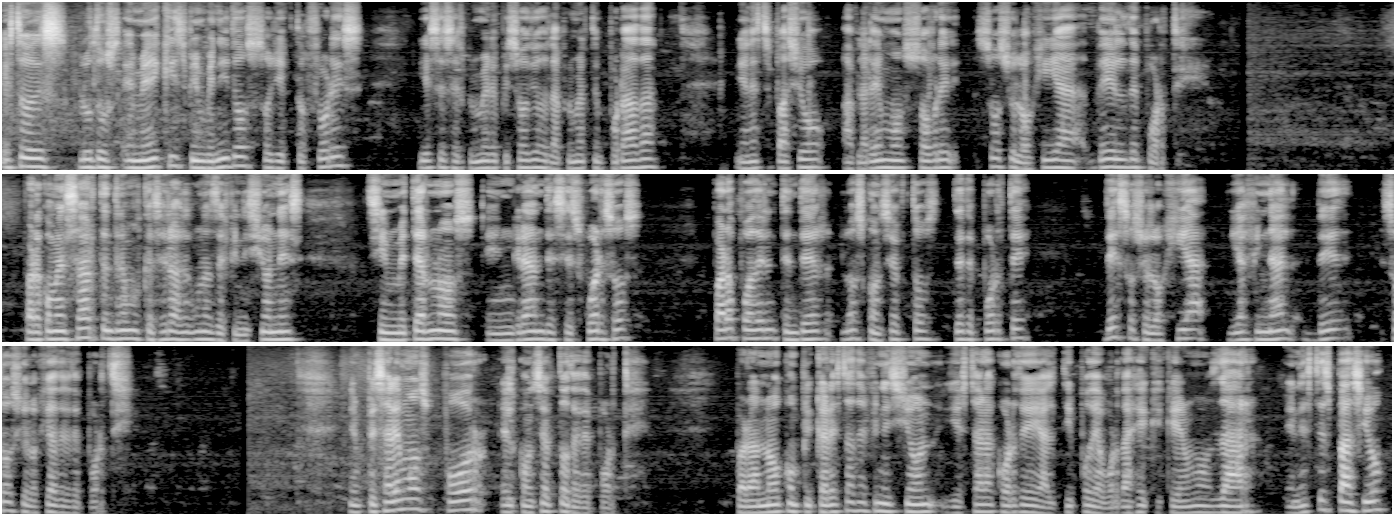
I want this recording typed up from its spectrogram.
Esto es Ludus MX, bienvenidos, soy Héctor Flores y este es el primer episodio de la primera temporada y en este espacio hablaremos sobre sociología del deporte. Para comenzar tendremos que hacer algunas definiciones sin meternos en grandes esfuerzos para poder entender los conceptos de deporte, de sociología y al final de sociología del deporte. Empezaremos por el concepto de deporte. Para no complicar esta definición y estar acorde al tipo de abordaje que queremos dar en este espacio,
